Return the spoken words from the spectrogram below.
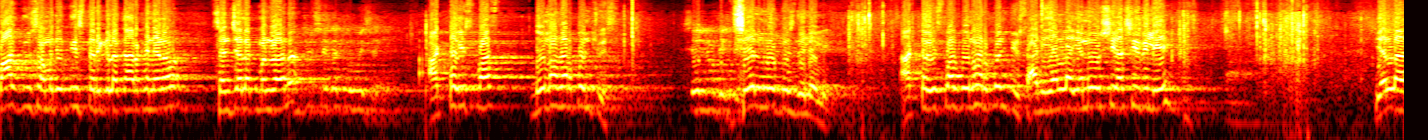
पाच दिवसामध्ये तीस तारखेला कारखान्यानं संचालक मंडळानं अठ्ठावीस पाच दोन हजार पंचवीस. सेल नोटीस सेल नोटीस दिलेली. अठ्ठावीस पाच दोन हजार पंचवीस. आणि यांना एनओसी अशी दिली. यांना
